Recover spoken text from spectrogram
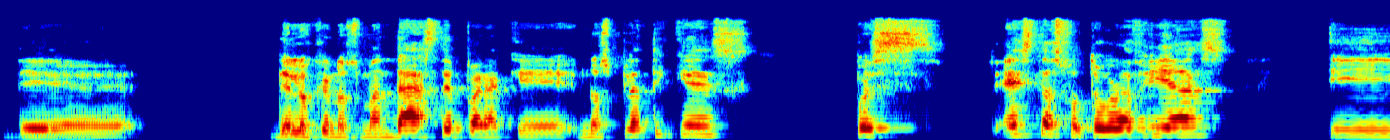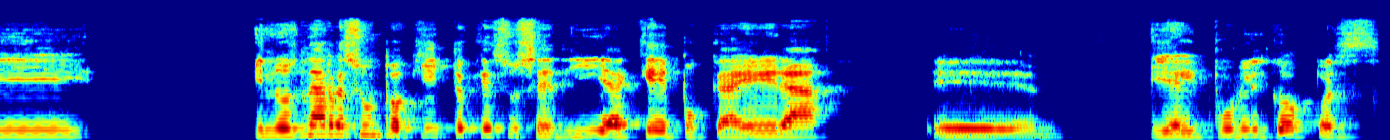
de, de lo que nos mandaste para que nos platiques, pues, estas fotografías y, y nos narres un poquito qué sucedía, qué época era, eh, y el público, pues,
